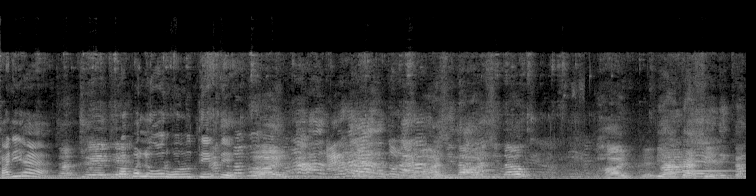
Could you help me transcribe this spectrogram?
ফারিয়া কপালে ওর হলুদ দিয়ে দে। ভাই। হাসি দাও হাসি দাও। ভাই রেডি আকাশ এদিক কান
